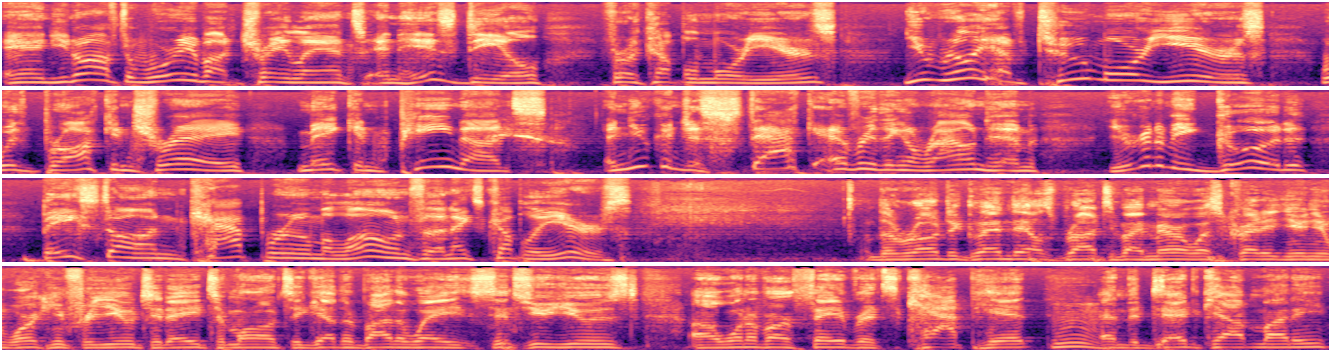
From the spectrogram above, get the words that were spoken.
and you don't have to worry about Trey Lance and his deal for a couple more years. You really have two more years with Brock and Trey making peanuts, and you can just stack everything around him. You're going to be good based on cap room alone for the next couple of years. The road to Glendale is brought to you by Meriwest Credit Union, working for you today, tomorrow, together. By the way, since you used uh, one of our favorites, Cap Hit, and the dead cap money,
